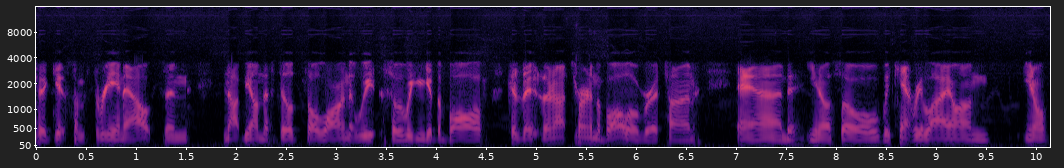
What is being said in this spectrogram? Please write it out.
to get some three and outs and not be on the field so long that we so that we can get the ball because they, they're not turning the ball over a ton, and you know so we can't rely on you know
